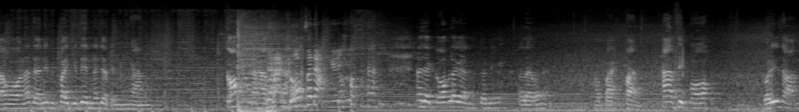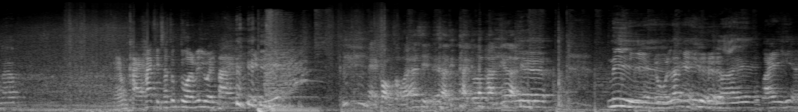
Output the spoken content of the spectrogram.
ตาร์วอลนะ แต่อันนี่เป็นป้ายคิวเด้นน่าจะเป็นงานก๊อปนะครับงานโค้งสะดังไงน่าจะก๊อปแล้วกันตัวนี้อะไรวะเนี่ยเอาไปผ่านห้าสิบพอตัวที่สามนะครับแหมมันขาย50ซัทุกตัวไม่รวยตายเลยอย่างนี้แหมกล่อง250ไอ้สัตว์ขายตัวละพันนี่แหละเออ นี่โดนแล้วไง ลายไปเฮีย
